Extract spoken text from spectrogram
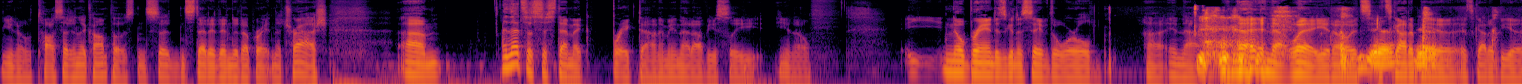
you know toss that in the compost. Instead, instead it ended up right in the trash. Um, and that's a systemic breakdown. I mean, that obviously you know no brand is going to save the world uh, in, that, in, that, in that way. You know, it's yeah, it's got to be yeah. a it's got to be a,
